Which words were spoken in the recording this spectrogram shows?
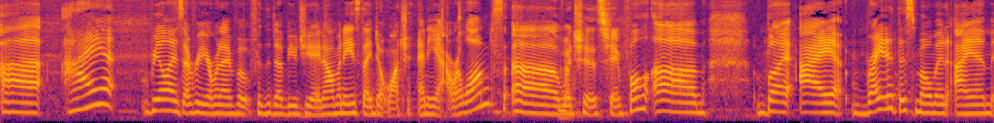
I realize every year when I vote for the WGA nominees that I don't watch any hour longs, uh, which is shameful. Um, but I, right at this moment, I am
